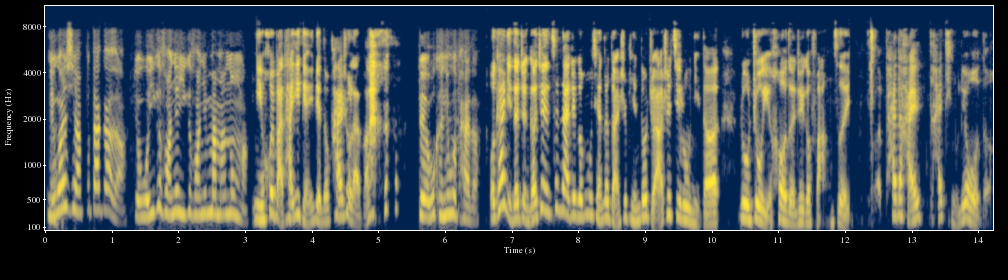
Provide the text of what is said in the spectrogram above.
没关系啊，不搭嘎的。对我一个房间一个房间慢慢弄嘛。你会把它一点一点都拍出来吧？对我肯定会拍的。我看你的整个这现在这个目前的短视频都主要是记录你的入住以后的这个房子，呃拍的还还挺溜的。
